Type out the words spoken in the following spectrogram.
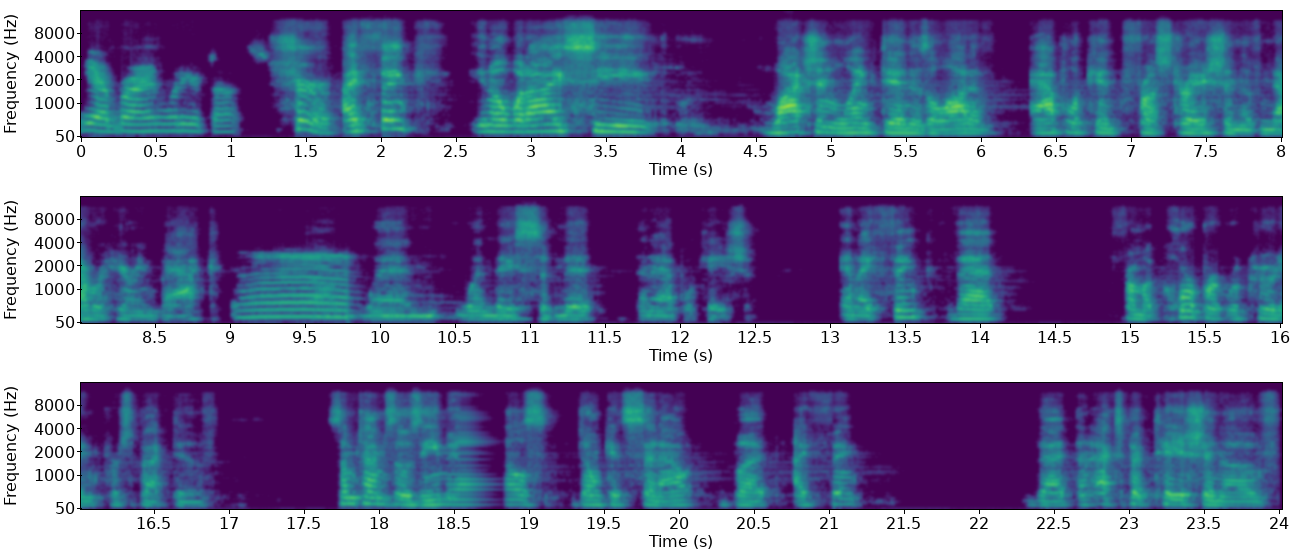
Yeah, Brian. What are your thoughts? Sure. I think you know what I see watching LinkedIn is a lot of applicant frustration of never hearing back um, mm. when when they submit an application and i think that from a corporate recruiting perspective sometimes those emails don't get sent out but i think that an expectation of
